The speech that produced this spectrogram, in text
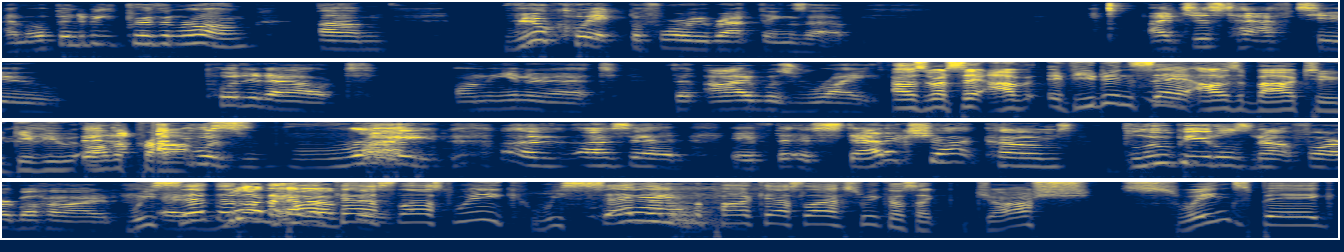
I'm open to be proven wrong. Um, real quick before we wrap things up, I just have to put it out on the internet that I was right. I was about to say, I, if you didn't say it, I was about to give you all the props. I was right. I, I said if the if Static Shock comes, Blue Beetle's not far behind. We said that on the happened? podcast last week. We said that on the podcast last week. I was like, Josh swings big,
